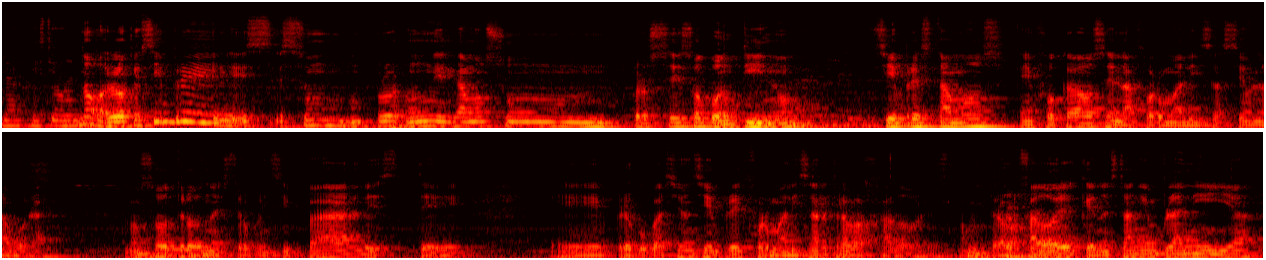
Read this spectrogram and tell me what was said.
la gestión No, lo que siempre es, es un, pro- un, digamos, un proceso continuo. Siempre estamos enfocados en la formalización laboral. Nosotros, nuestro principal este, eh, preocupación siempre es formalizar trabajadores. ¿no? Mm, Trabajadores que no están en planilla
